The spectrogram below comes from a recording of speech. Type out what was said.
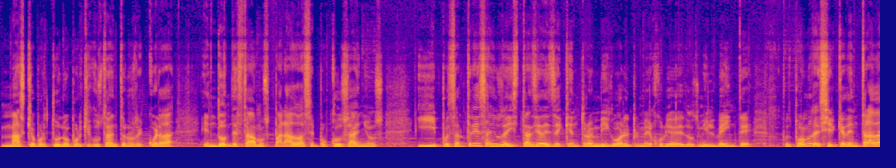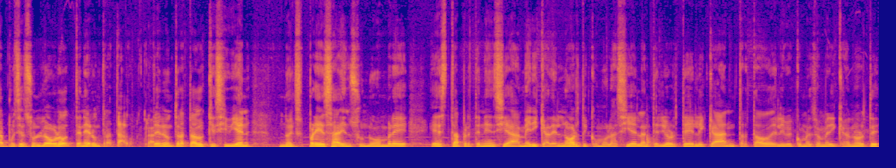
más que oportuno porque justamente nos recuerda en dónde estábamos parados hace pocos años y pues a tres años de distancia desde que entró en vigor el 1 de julio de 2020, pues podemos decir que de entrada pues es un logro tener un tratado, tener un tratado que si bien no expresa en su nombre esta pertenencia a América del Norte como lo hacía el anterior TLCAN, Tratado de Libre Comercio de América del Norte,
